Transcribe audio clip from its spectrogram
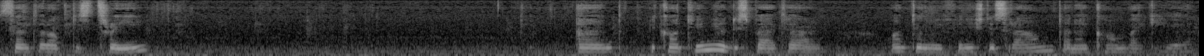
center of this tree and we continue this pattern until we finish this round and I come back here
